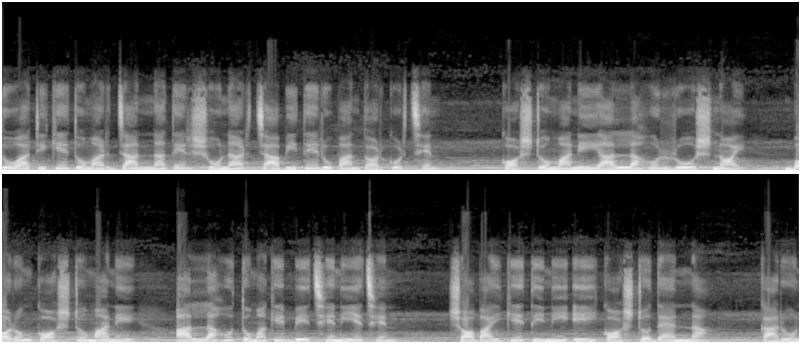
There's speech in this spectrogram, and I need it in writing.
দোয়াটিকে তোমার জান্নাতের সোনার চাবিতে রূপান্তর করছেন। কষ্ট মানেই আল্লাহর রোষ নয়, বরং কষ্ট মানে আল্লাহ তোমাকে বেছে নিয়েছেন। সবাইকে তিনি এই কষ্ট দেন না, কারণ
